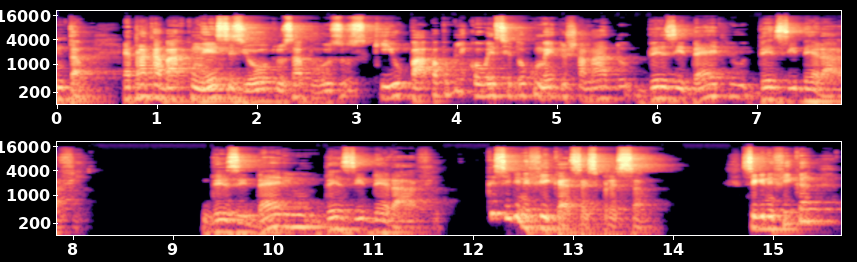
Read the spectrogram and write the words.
então, é para acabar com esses e outros abusos que o Papa publicou esse documento chamado Desiderio Desideravi. Desiderio Desideravi. O que significa essa expressão? Significa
